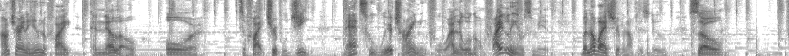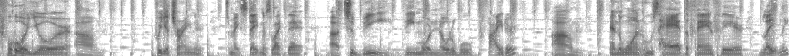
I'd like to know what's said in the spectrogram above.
I'm training him to fight Canelo or to fight Triple G. That's who we're training for. I know we're gonna fight Liam Smith, but nobody's tripping off this dude. So for your um for your trainer to make statements like that, uh, to be the more notable fighter um, and the one who's had the fanfare lately,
